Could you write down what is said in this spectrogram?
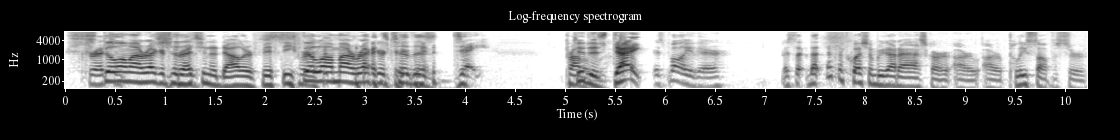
still on my record. Stretching a dollar fifty. Still on my record to this day. To this day. It's probably there. That's that, that's a question we got to ask our, our, our police officer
